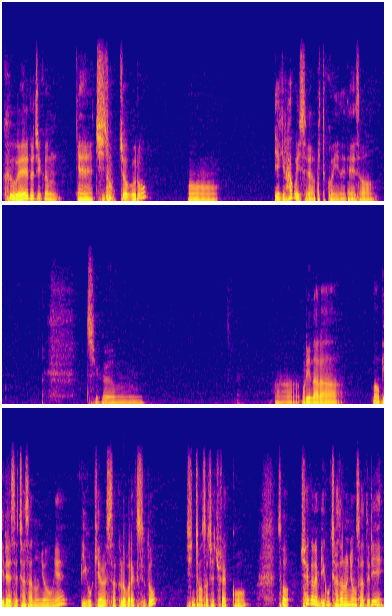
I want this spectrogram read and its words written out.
그 외에도 지금 예, 지속적으로 어, 얘기를 하고 있어요. 비트코인에 대해서. 지금 어, 우리나라 뭐 미래에셋 자산운용의 미국 계열사 글로벌엑스도 신청서 제출했고, 그래서 최근에 미국 자산운용사들이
